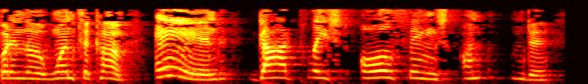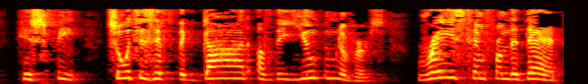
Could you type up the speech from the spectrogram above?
but in the one to come. And God placed all things under his feet. So it's as if the God of the universe raised him from the dead,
